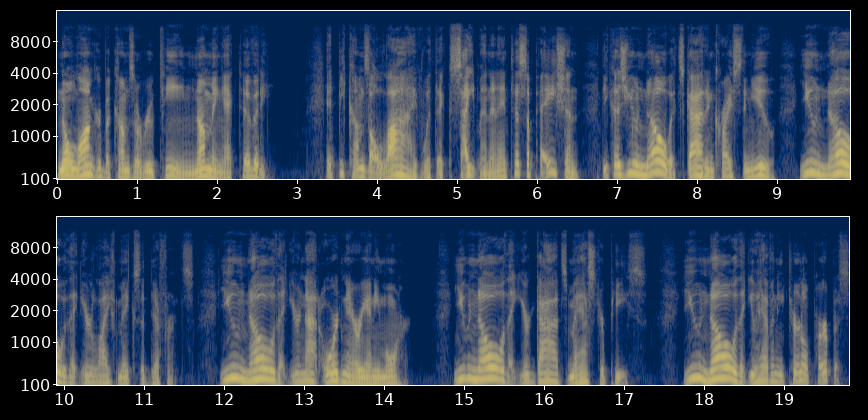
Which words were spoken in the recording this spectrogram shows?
no longer becomes a routine, numbing activity. It becomes alive with excitement and anticipation because you know it's God in Christ in you. You know that your life makes a difference. You know that you're not ordinary anymore. You know that you're God's masterpiece. You know that you have an eternal purpose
